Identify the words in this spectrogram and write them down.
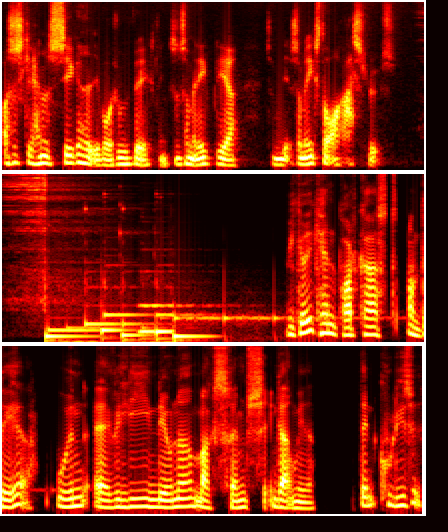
og så skal vi have noget sikkerhed i vores udveksling, så man ikke bliver som, som ikke står restløs. Vi kan jo ikke have en podcast om det her, uden at vi lige nævner Max Schrems en gang mere. Den kulisse,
